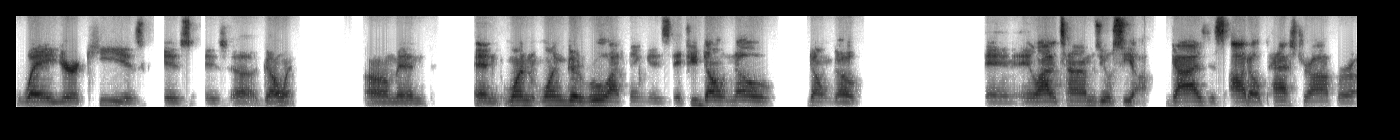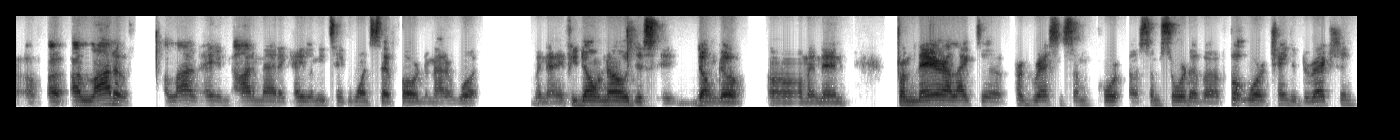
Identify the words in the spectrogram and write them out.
way your key is is is uh, going. Um, and and one one good rule I think is if you don't know, don't go. And a lot of times you'll see guys this auto pass drop or a, a, a lot of a lot of hey automatic hey let me take one step forward no matter what. But if you don't know, just eh, don't go. Um, and then from there, I like to progress in some court, uh, some sort of a footwork change of direction,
